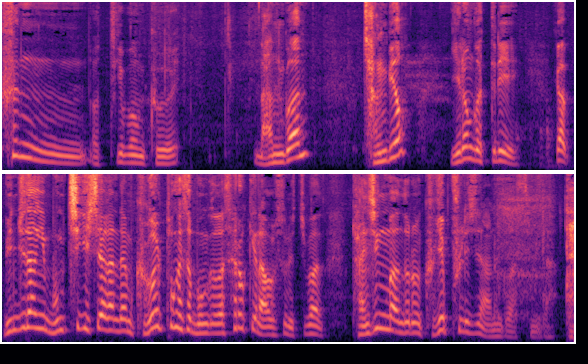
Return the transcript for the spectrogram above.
큰 어떻게 보면 그 난관 장벽 이런 것들이 그러니까 민주당이 뭉치기 시작한다면 그걸 통해서 뭔가가 새롭게 나올 수는 있지만 단식만으로는 그게 풀리진 않은 것 같습니다. 네.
